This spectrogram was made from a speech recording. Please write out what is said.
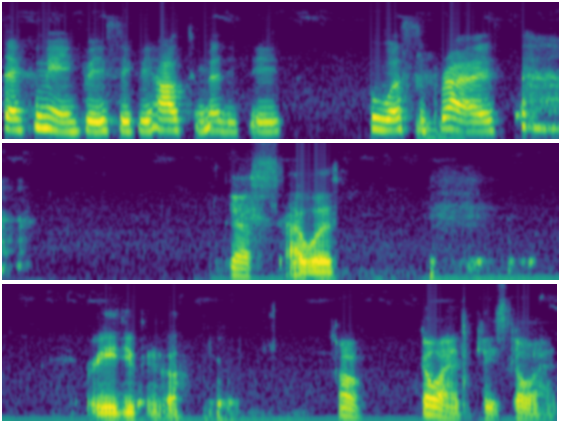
technique, basically how to meditate? Who was surprised? Yes. I was. Reed, you can go. Oh, go ahead, please. Go ahead.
